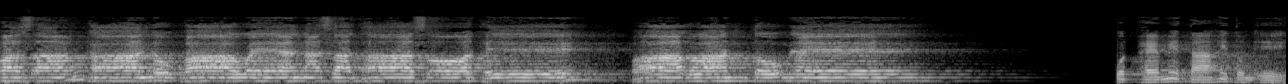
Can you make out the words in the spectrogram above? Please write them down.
ภสังฆานุภาเวนัสทธาโสทิภาวันตุเมบทแผ่เมตตาให้ตนเอง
